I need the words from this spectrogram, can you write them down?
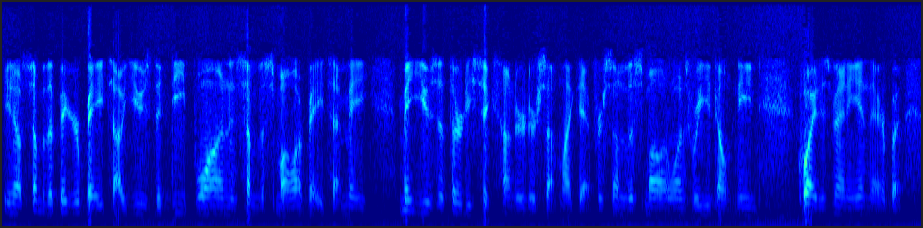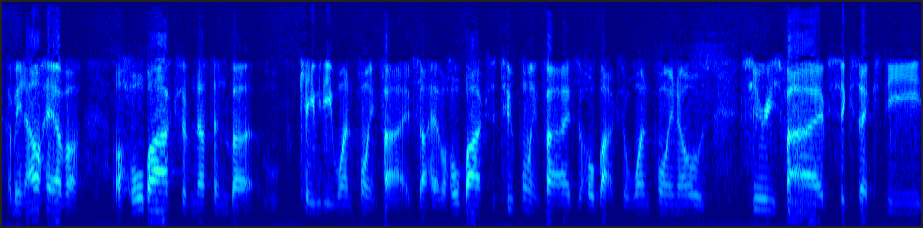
You know, some of the bigger baits, I'll use the deep one, and some of the smaller baits, I may may use a 3600 or something like that for some of the smaller ones where you don't need quite as many in there. But I mean, I'll have a a whole box of nothing but KVD 1.5s. I'll have a whole box of 2.5s, a whole box of 1.0s, Series 5, 6XDs,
